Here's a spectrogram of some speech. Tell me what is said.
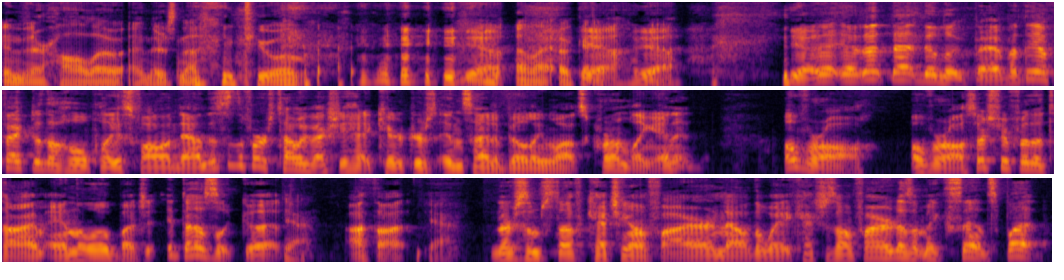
and they're hollow and there's nothing to them. yeah. I'm like, okay. Yeah, yeah. Yeah, that, yeah, that, that did look bad, but the effect of the whole place falling down. This is the first time we've actually had characters inside a building while it's crumbling, and it overall, overall, especially for the time and the low budget, it does look good. Yeah. I thought Yeah. there's some stuff catching on fire, now the way it catches on fire doesn't make sense, but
